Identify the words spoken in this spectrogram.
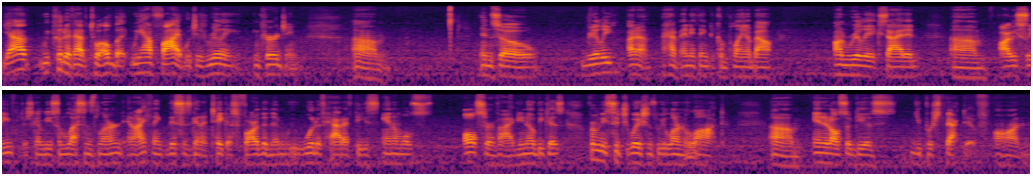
Yeah, we could have had 12, but we have five, which is really encouraging. Um, and so, really, I don't have anything to complain about. I'm really excited. Um, obviously, there's going to be some lessons learned, and I think this is going to take us farther than we would have had if these animals all survived, you know, because from these situations we learn a lot. Um, and it also gives you perspective on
